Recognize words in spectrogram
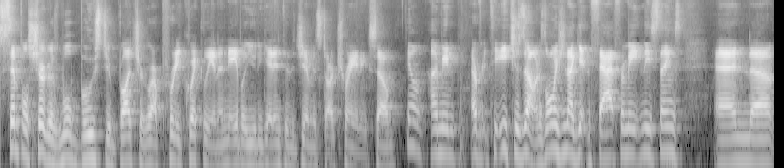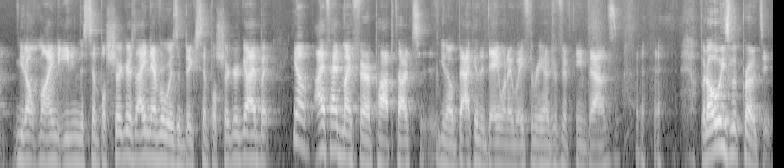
Simple sugars will boost your blood sugar up pretty quickly and enable you to get into the gym and start training. So you know, I mean, every, to each his own. As long as you're not getting fat from eating these things, and uh, you don't mind eating the simple sugars. I never was a big simple sugar guy, but you know, I've had my fair Pop Tarts. You know, back in the day when I weighed 315 pounds, but always with protein.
